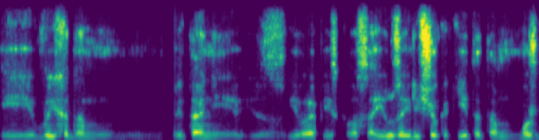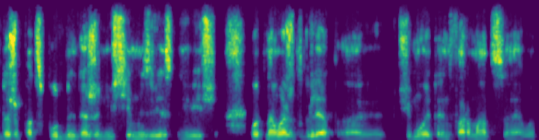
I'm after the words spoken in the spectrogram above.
и выходом Британии из Европейского Союза или еще какие-то там, может, даже подспудные, даже не всем известные вещи. Вот на ваш взгляд, а, к чему эта информация, вот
